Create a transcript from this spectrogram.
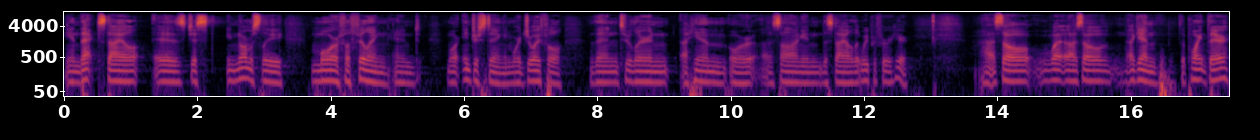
in that style is just enormously more fulfilling and more interesting and more joyful than to learn a hymn or a song in the style that we prefer here. Uh, so, what, uh, so again, the point there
